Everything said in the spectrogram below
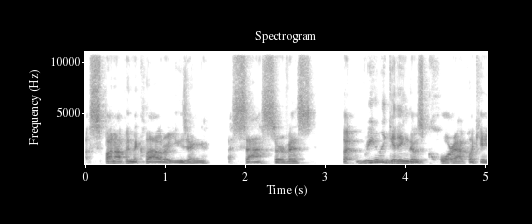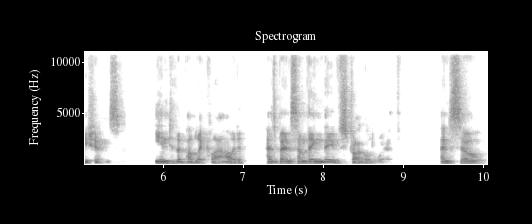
uh, spun up in the cloud or using a SaaS service, but really getting those core applications into the public cloud has been something they've struggled with. And so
